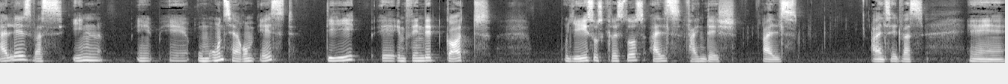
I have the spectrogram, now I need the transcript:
alles, was in, äh, um uns herum ist, die äh, empfindet Gott, Jesus Christus als feindisch, als als etwas äh,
